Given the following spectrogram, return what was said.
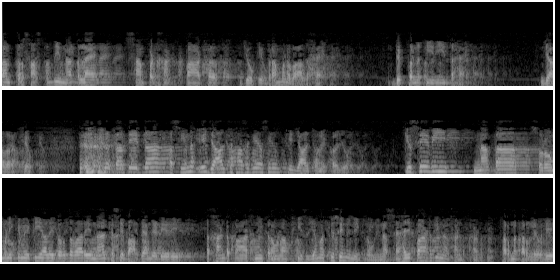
ਤੰਤਰ ਸ਼ਾਸਤਰ ਦੀ ਨਕਲ ਹੈ ਸੰਪਟ ਪਾਠ, ਜੋ ਕਿ ਬ੍ਰਾਹਮਣਵਾਦ ਹੈ। ਵਿਪਰਨਤੀ ਹੈ? ਯਾਦ ਰੱਖਿਓ। ਤਾਂ ਤੇ ਇਦਾਂ ਅਸੀਂ ਨਾ, ਇਹ ਜਾਲ 'ਚ ਫਸ ਗਏ ਅਸੀਂ, ਇਹ ਜਾਲ 'ਚੋਂ ਨਿਕਲ ਜਾਓ। ਕਿਸੇ ਵੀ, ਨਾ ਤਾਂ ਸ਼੍ਰੋਮਣੀ ਕਮੇਟੀ ਵਾਲੇ ਗੁਰਦੁਆਰੇ, ਨਾ ਕਿਸੇ ਬਾਬਿਆਂ ਦੇ ਡੇਰੇ, ਅਖੰਡ ਪਾਠ ਨਹੀਂ ਕਰਾਉਣਾ, ਫੀਸ ਜਮਾ ਕਿਸੇ ਨੇ ਨਹੀਂ ਕਰਾਉਣੀ, ਨਾ ਸਹਿਜ ਪਾਠ ਦੀ, ਨਾ ਅਖੰਡ ਪਾਠ ਦੀ। ਫਰਨ ਕਰ ਲਿਓ ਇਹ।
